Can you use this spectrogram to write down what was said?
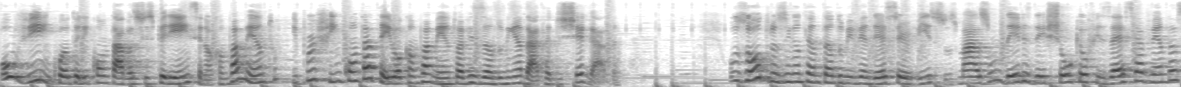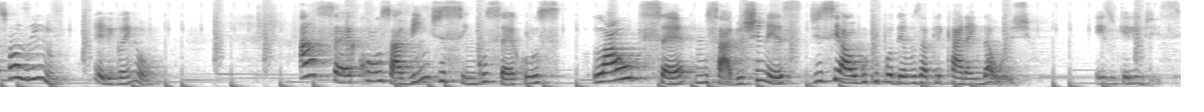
Ouvi enquanto ele contava sua experiência no acampamento e, por fim, contatei o acampamento avisando minha data de chegada. Os outros vinham tentando me vender serviços, mas um deles deixou que eu fizesse a venda sozinho. Ele ganhou. Há séculos, há 25 séculos, Lao Tse, um sábio chinês, disse algo que podemos aplicar ainda hoje. Eis o que ele disse:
